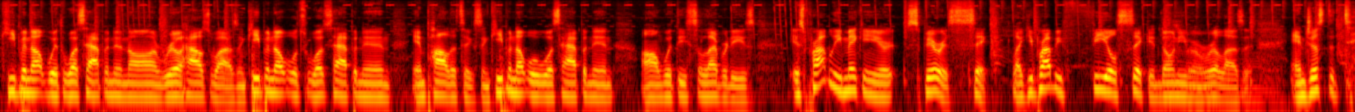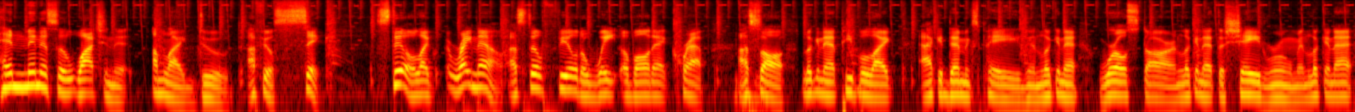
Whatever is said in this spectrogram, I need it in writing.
keeping up with what's happening on Real Housewives and keeping up with what's happening in politics and keeping up with what's happening um, with these celebrities is probably making your spirit sick. Like you probably feel sick and don't even realize it. And just the 10 minutes of watching it, I'm like, dude, I feel sick still like right now i still feel the weight of all that crap i saw. Looking at people like Akademiks page and looking at world star and looking at the shade room and looking at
